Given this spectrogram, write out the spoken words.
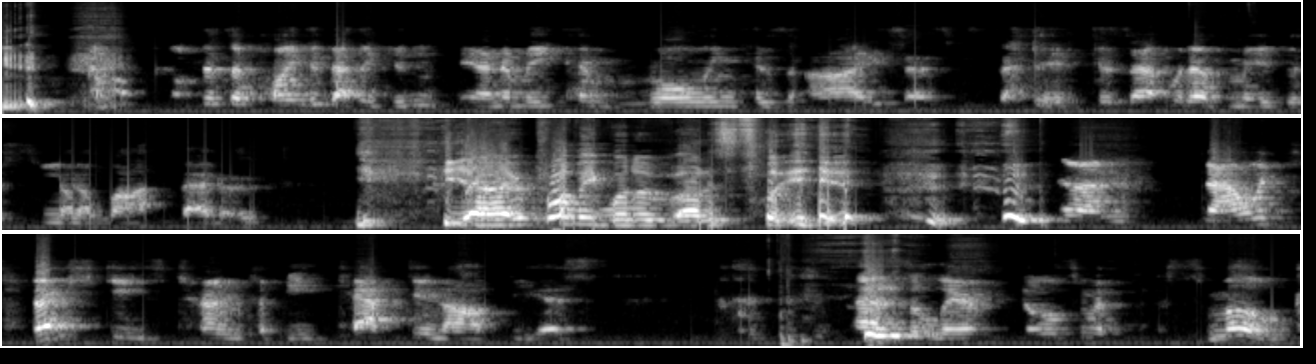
I'm disappointed that they didn't animate him rolling his eyes as he said it, because that would have made the scene a lot better. yeah, I probably would have honestly. And now it's Beshte's turn to be Captain Obvious, as the lair fills with smoke.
